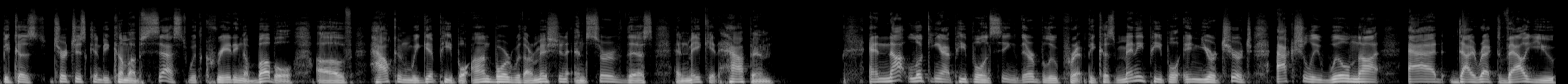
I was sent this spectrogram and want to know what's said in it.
Because churches can become obsessed with creating a bubble of how can we get people on board with our mission and serve this and make it happen and not looking at people and seeing their blueprint because many people in your church actually will not add direct value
